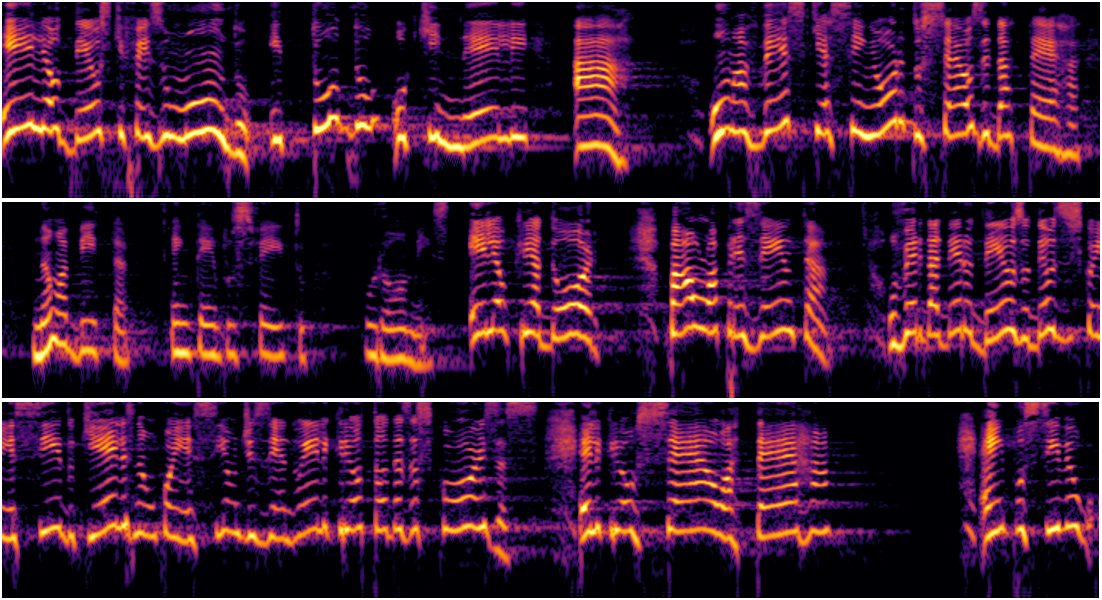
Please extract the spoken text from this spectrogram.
Ele é o Deus que fez o mundo e tudo o que nele há. Uma vez que é Senhor dos céus e da terra, não habita em templos feitos por homens. Ele é o Criador. Paulo apresenta o verdadeiro Deus, o Deus desconhecido que eles não conheciam, dizendo: Ele criou todas as coisas, Ele criou o céu, a terra. É impossível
